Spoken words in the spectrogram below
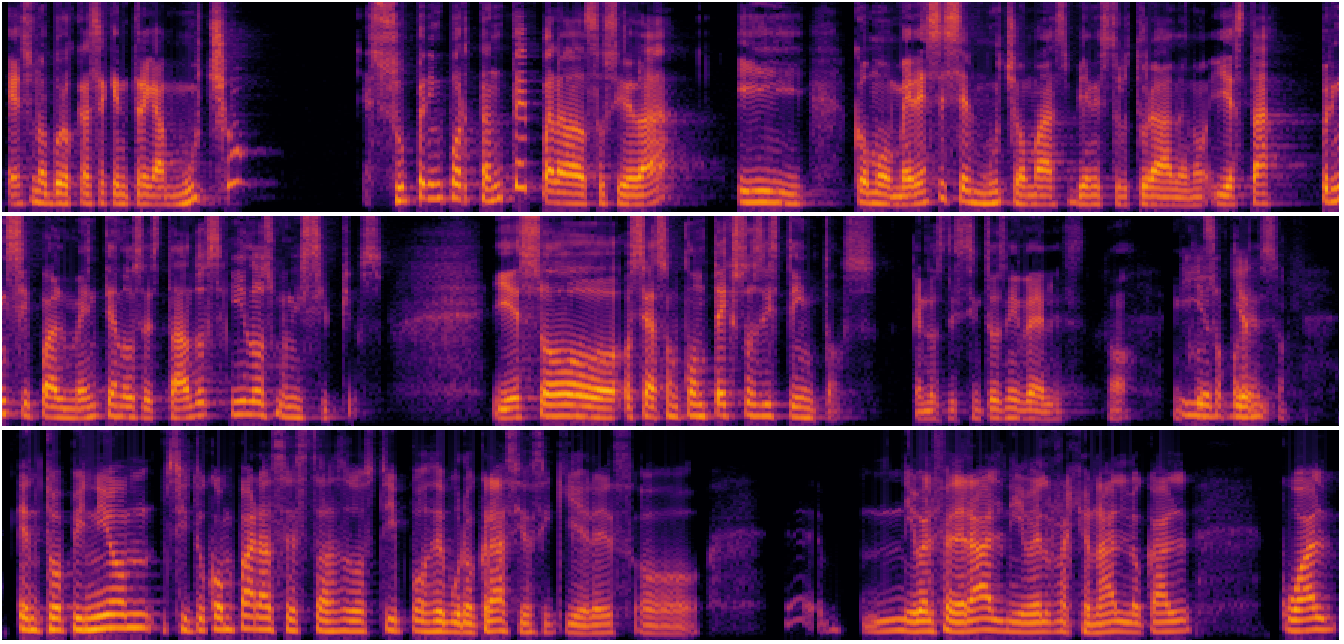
es una burocracia que entrega mucho, es súper importante para la sociedad y como merece ser mucho más bien estructurada, ¿no? Y está principalmente en los estados y los municipios. Y eso, o sea, son contextos distintos en los distintos niveles, ¿no? Incluso por eso. En tu opinión, si tú comparas estos dos tipos de burocracia, si quieres, o eh, nivel federal, nivel regional, local, ¿cuál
